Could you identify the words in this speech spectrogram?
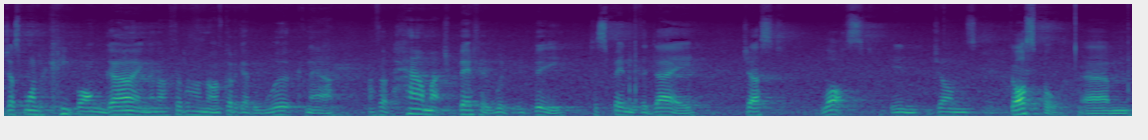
just want to keep on going. And I thought, oh no, I've got to go to work now. I thought, how much better would it be to spend the day just lost in John's gospel? Um,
